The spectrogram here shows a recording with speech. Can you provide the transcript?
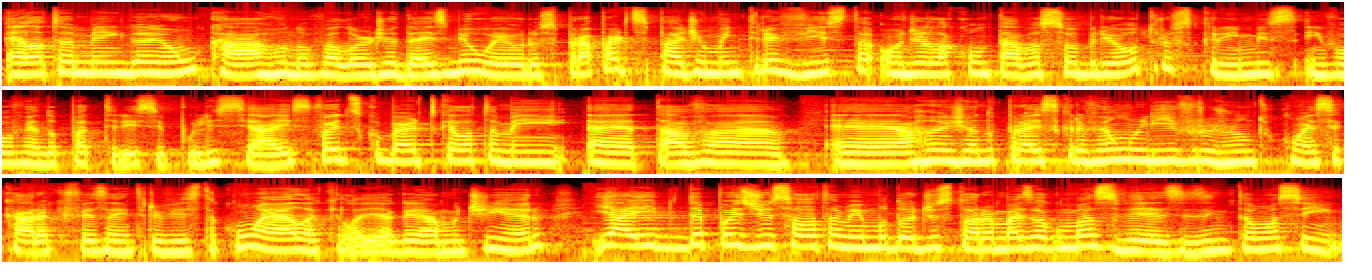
Ela também ganhou um carro no valor de 10 mil euros para participar de uma entrevista onde ela contava sobre outros crimes envolvendo Patrícia e policiais. Foi descoberto que ela também estava é, é, arranjando para escrever um livro junto com esse cara que fez a entrevista com ela, que ela ia ganhar muito dinheiro. E aí, depois disso, ela também mudou de história mais algumas vezes. Então, assim,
